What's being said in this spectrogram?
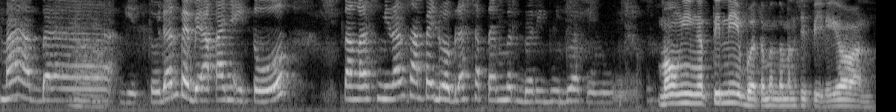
maba gitu. Dan PBAK-nya itu tanggal 9 sampai 12 September 2020. Mau ngingetin nih buat teman-teman Sipilion,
